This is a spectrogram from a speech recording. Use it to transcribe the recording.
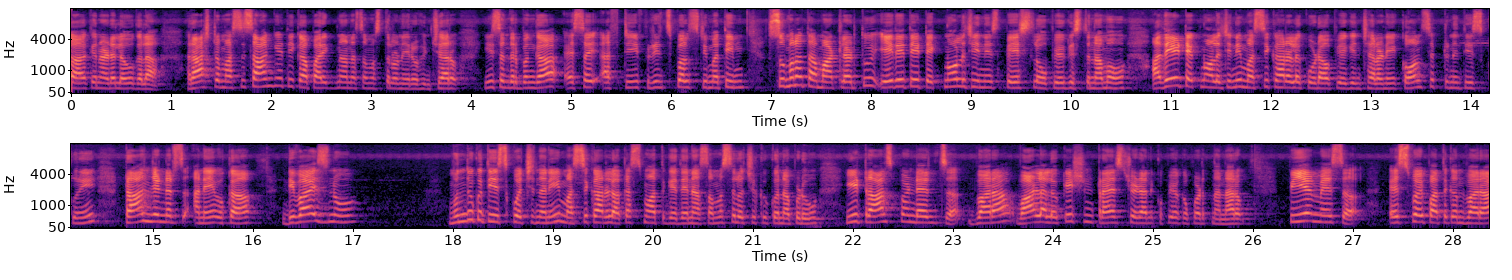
కాకినాడలో గల రాష్ట్ర మత్స్య సాంకేతిక పరిజ్ఞాన సంస్థలో నిర్వహించారు. ఈ సందర్భంగా ఎస్ఐఎఫ్టి ప్రిన్సిపల్ శ్రీమతి సుమలత మాట్లాడుతూ ఏదైతే టెక్నాలజీని స్పేస్లో ఉపయోగిస్తున్నామో అదే టెక్నాలజీని మత్స్యకారులకు కూడా ఉపయోగించాలని కాన్సెప్ట్ని తీసుకుని ట్రాన్స్జెండర్స్ అనే ఒక డివైజ్ను ముందుకు తీసుకువచ్చిందని మత్స్యకారులు అకస్మాత్తుగా ఏదైనా సమస్యలో చిక్కుకున్నప్పుడు ఈ ట్రాన్స్పండెన్స్ ద్వారా వాళ్ళ లొకేషన్ ట్రేస్ చేయడానికి ఉపయోగపడుతున్నారు పిఎంఎస్ ఎస్వై పథకం ద్వారా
